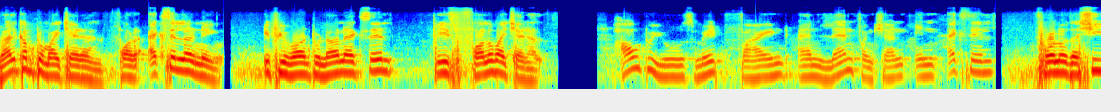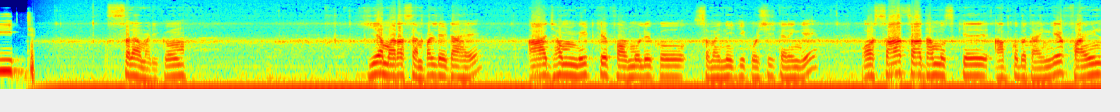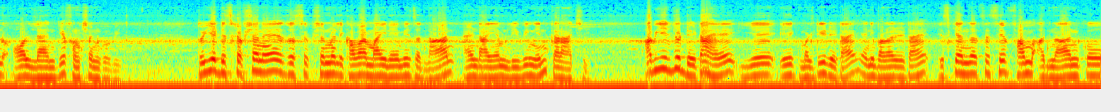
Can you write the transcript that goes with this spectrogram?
Welcome to my channel for Excel learning. If you want to learn Excel, please follow my channel. How to use meet, find and len function in Excel. Follow the sheet. अलकुम ये हमारा sample data है आज हम meet के फार्मूले को समझने की कोशिश करेंगे और साथ साथ हम उसके आपको बताएँगे फाइंड और लैन के फ़ंक्शन को भी तो ये डिस्क्रिप्शन है डिस्क्रिप्शन में लिखा हुआ है my name is Adnan and I am living in Karachi अब ये जो डेटा है, ये एक मल्टी डेटा है, यानी बड़ा डेटा है। इसके अंदर से सिर्फ़ हम अदनान को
